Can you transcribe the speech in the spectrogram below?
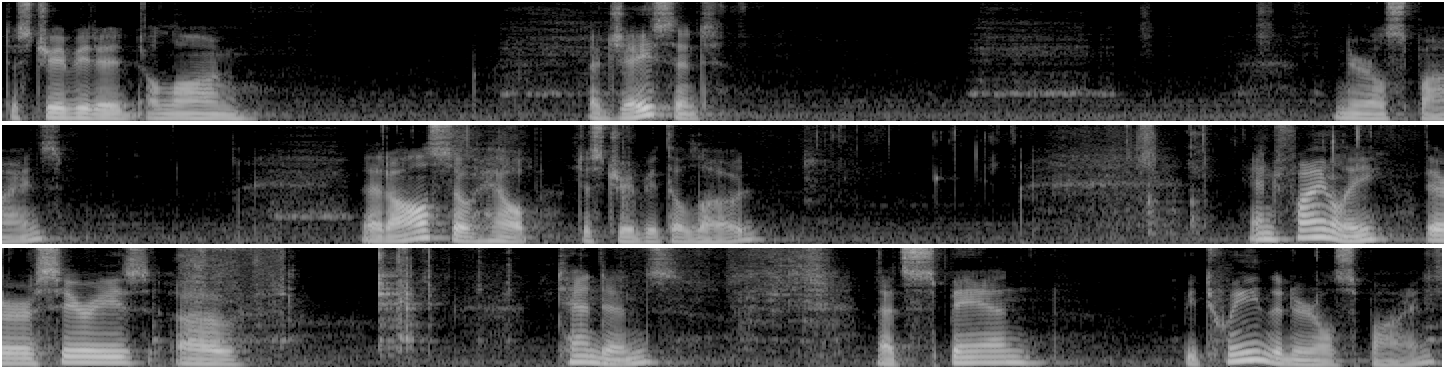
distributed along adjacent neural spines that also help distribute the load. And finally, there are a series of tendons that span between the neural spines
